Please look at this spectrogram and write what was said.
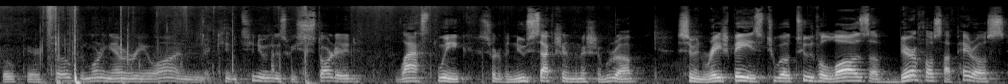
Boker Tov. Good morning, everyone. Continuing as we started last week, sort of a new section in the Mishnah Berurah, Simon Reish Beis 202, the laws of Birchos HaPeros,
